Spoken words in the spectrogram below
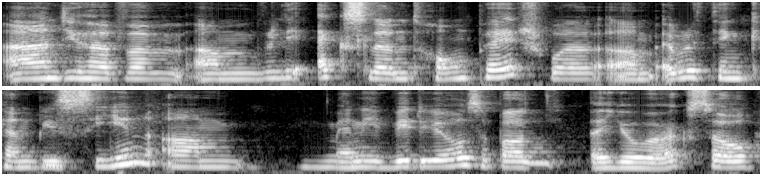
And you have a um, really excellent homepage where um, everything can be seen. Many videos about uh, your work. So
